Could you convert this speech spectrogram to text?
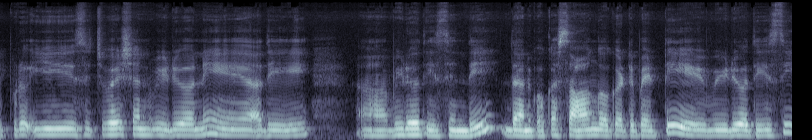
ఇప్పుడు ఈ సిచ్యువేషన్ వీడియోని అది వీడియో తీసింది. దానికి ఒక సాంగ్ ఒకటి పెట్టి వీడియో తీసి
